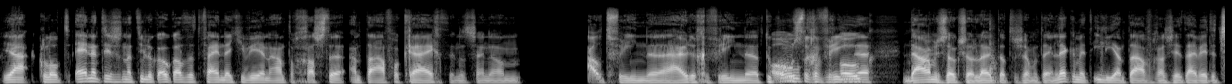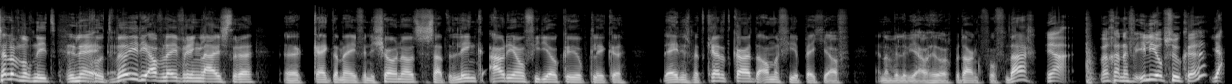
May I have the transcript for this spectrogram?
Ja, klopt. En het is natuurlijk ook altijd fijn dat je weer een aantal gasten aan tafel krijgt. En dat zijn dan oud-vrienden, huidige vrienden, toekomstige Ook, vrienden. ook. Daarom is het ook zo leuk dat we zo meteen lekker met Ili aan tafel gaan zitten. Hij weet het zelf nog niet. Nee. Goed, wil je die aflevering luisteren? Eh, kijk dan even in de show notes. Er staat de link. Audio en video kun je op klikken. De ene is met creditcard, de ander via Petje Af. En dan willen we jou heel erg bedanken voor vandaag. Ja, we gaan even Ili opzoeken, hè? Ja.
